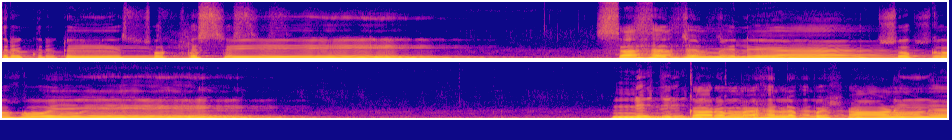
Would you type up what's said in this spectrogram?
ਤ੍ਰਿਕੁਟੀ ਸੁਟ ਸੀ। ਸਹਜ ਮਿਲਿਆ ਸੁਖ ਹੋਈ। ਨਿਜ ਕਰ ਮਹਿਲ ਪਛਾਣੀਐ।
